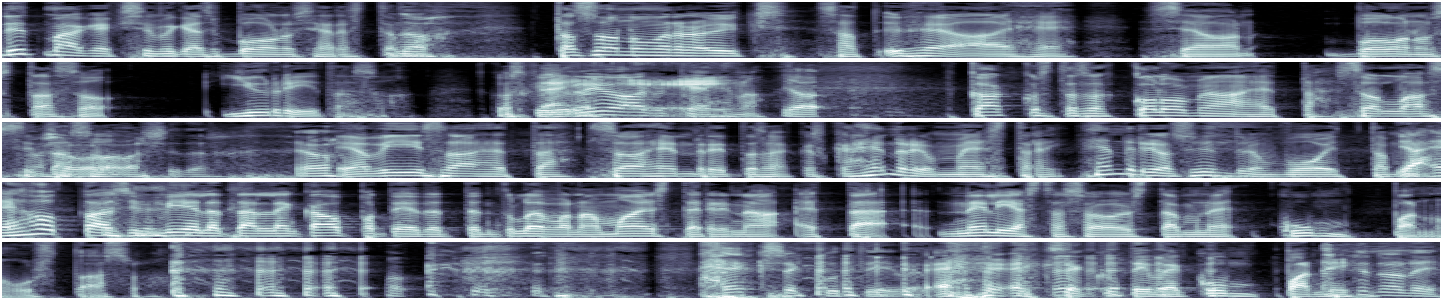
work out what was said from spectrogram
nyt mä keksin, mikä se bonusjärjestelmä No. Taso numero yksi, saat yhden aiheen. Se on bonustaso, Jyri-taso. Koska Jyri on aika kehno. Ja Kakkostaso, kolme aihetta, se on se Lassi-taso. sitä. Joo. Ja viisi aihetta, se on Henri-taso, koska Henri on mestari. Henri on syntynyt voittamaan. Ja ehdottaisin vielä tälleen kauppatieteiden tulevana maisterina, että neljäs taso olisi tämmöinen kumppanuustaso. Executive. Executive kumppani, No niin.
